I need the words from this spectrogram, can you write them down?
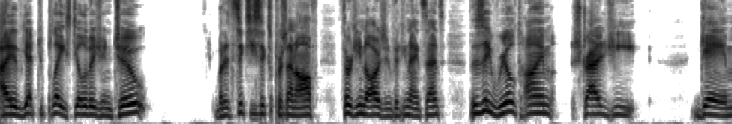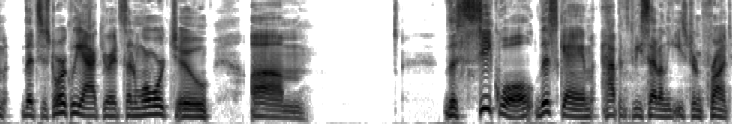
I have yet to play Steel Division 2 but it's 66% off, $13.59. This is a real time strategy game that's historically accurate, set in World War II. Um, the sequel, this game, happens to be set on the Eastern Front,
